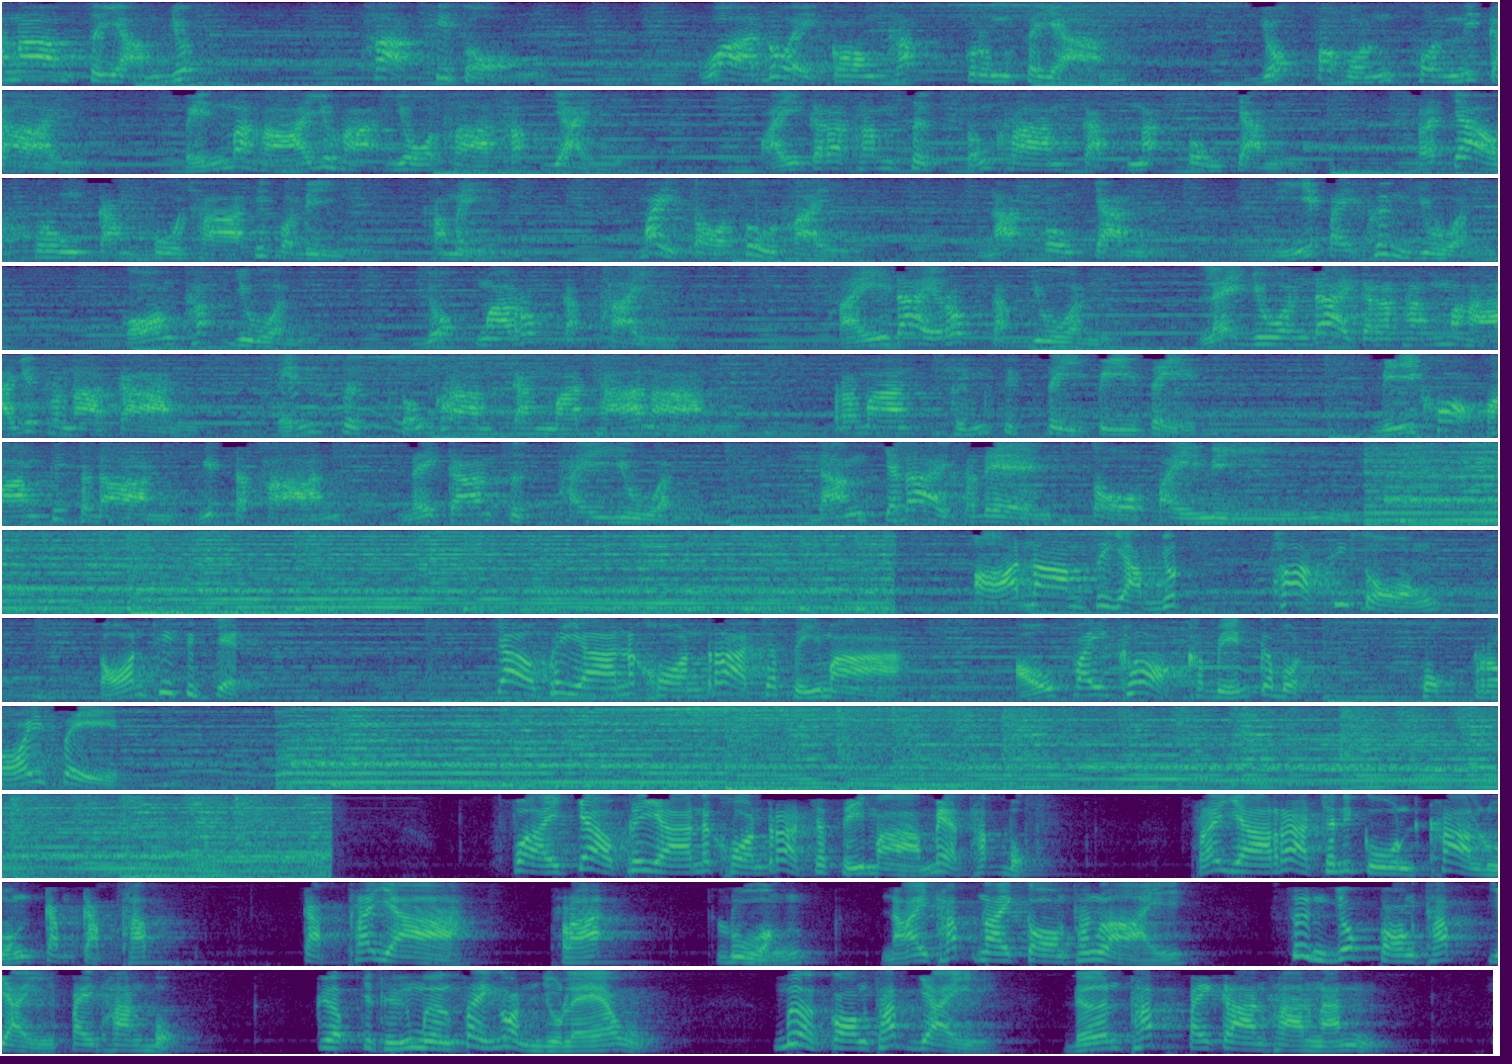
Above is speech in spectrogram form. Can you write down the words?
านามสยามยุทธภาคที่สองว่าด้วยกองทัพกรุงสยาม ยกพหลพลนิกาย เป็นมหายุหโยธาทัพใหญ่ ไปกระทำศึกสงครามกับนักองจันทร์พระเจ้ากรุงกัมพูชาธิบดีเขมร ไม่ต่อสู้ไทย นักองจันทร์หนีไปพึ่งยวน กองทัพยวน ยกมารบกับไทย ไทยได้รบกับยวน และยวนได้กระทำมหายุทธนาการ เป็นศึกสงครามกันมาช้านาน ประมาณถึง 14 ปีเศษ มีข้อความพิสดารวิตฐานในการศึกไทยยวน ดังจะได้แสดงต่อไปนี้อานามสยามยุทธภาคที่สองตอนที่สิบเจ็ดเจ้าพระยานครราชสีมา เอาไฟคลอกเขมรกบฏหกร้อยเศษ ฝ่ายเจ้าพระยานครราชสีมาแม่ทัพบบก พระยาราชนิกูลข้าหลวงกำกับทัพ กับพระยา พระ หลวง นายทัพนายกองทั้งหลาย ซึ่งยกกองทัพใหญ่ไปทางบก เกือบจะถึงเมืองไส้ง่อนอยู่แล้วเมื่อกองทัพใหญ่ เดินทัพไปกลางทางนั้น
